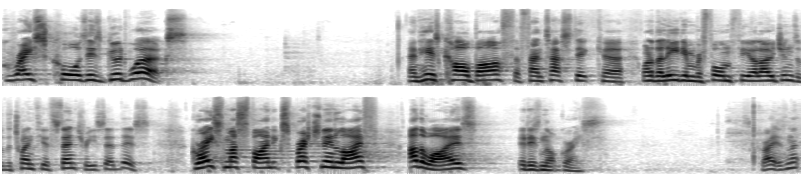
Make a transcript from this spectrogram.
Grace causes good works. And here's Karl Barth, a fantastic, uh, one of the leading Reformed theologians of the 20th century. He said this Grace must find expression in life, otherwise, it is not grace. Great, isn't it?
